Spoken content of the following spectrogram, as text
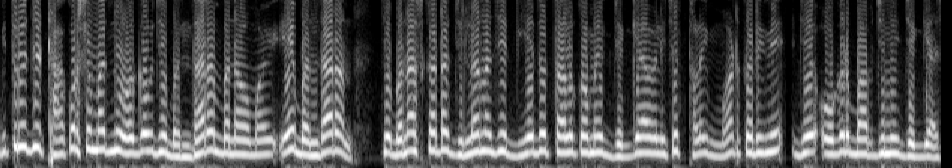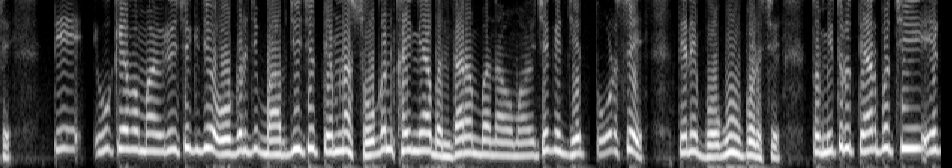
મિત્રો, જે ઠાકોર સમાજનું અગાઉ જે બંધારણ બનાવવામાં આવ્યું, એ બંધારણ જે બનાસકાંઠા જિલ્લાના જે દિયેદો તાલુકામાં એક જગ્યા આવેલી છે, થળી મઠ કરીને જે ઓગળ બાપજીની જગ્યા છે. તે એવું કહેવામાં આવી રહ્યું છે કે જે ઓગળ જે બાપજી છે, તેમના સોગન ખાઈને આ બંધારણ બનાવવામાં આવ્યું છે કે જે તોડશે તેને ભોગવવું પડશે. તો મિત્રો, ત્યાર પછી એક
